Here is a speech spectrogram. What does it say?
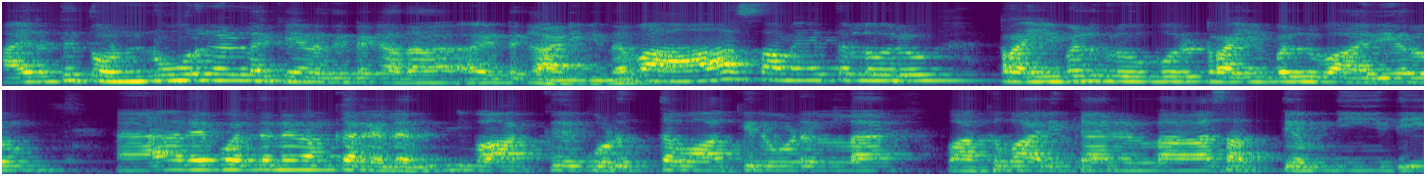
ആയിരത്തി തൊണ്ണൂറുകളിലൊക്കെയാണ് ഇതിന്റെ കഥ ആയിട്ട് കാണിക്കുന്നത്. അപ്പൊ ആ സമയത്തുള്ള ഒരു ട്രൈബൽ ഗ്രൂപ്പ് ഒരു ട്രൈബൽ വാരിയറും അതേപോലെ തന്നെ നമുക്കറിയാലോ വാക്ക് കൊടുത്ത വാക്കിനോടുള്ള വാക്ക് പാലിക്കാനുള്ള ആ സത്യം നീതി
